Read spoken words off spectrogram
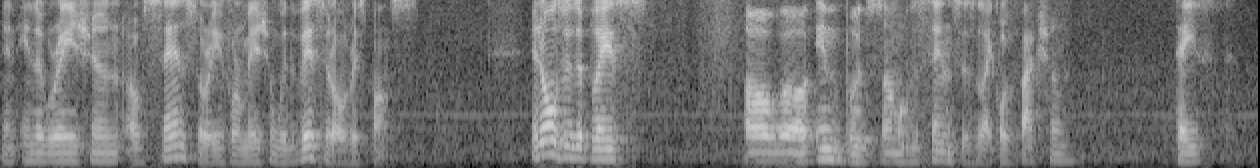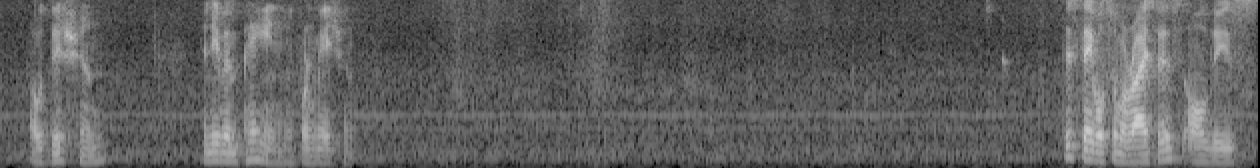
and integration of sensory information with visceral responses. And also is a place of uh, input some of the senses like olfaction, taste, audition, and even pain information. This table summarizes all these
